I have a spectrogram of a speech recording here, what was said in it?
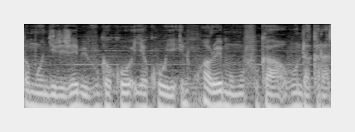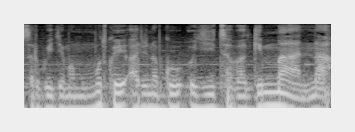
bamwungirije bivuga ko yakuye intwaro ye mu mufuka ubundi akarasa rwigema mu mutwe ari nabwo yitabaga imana.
